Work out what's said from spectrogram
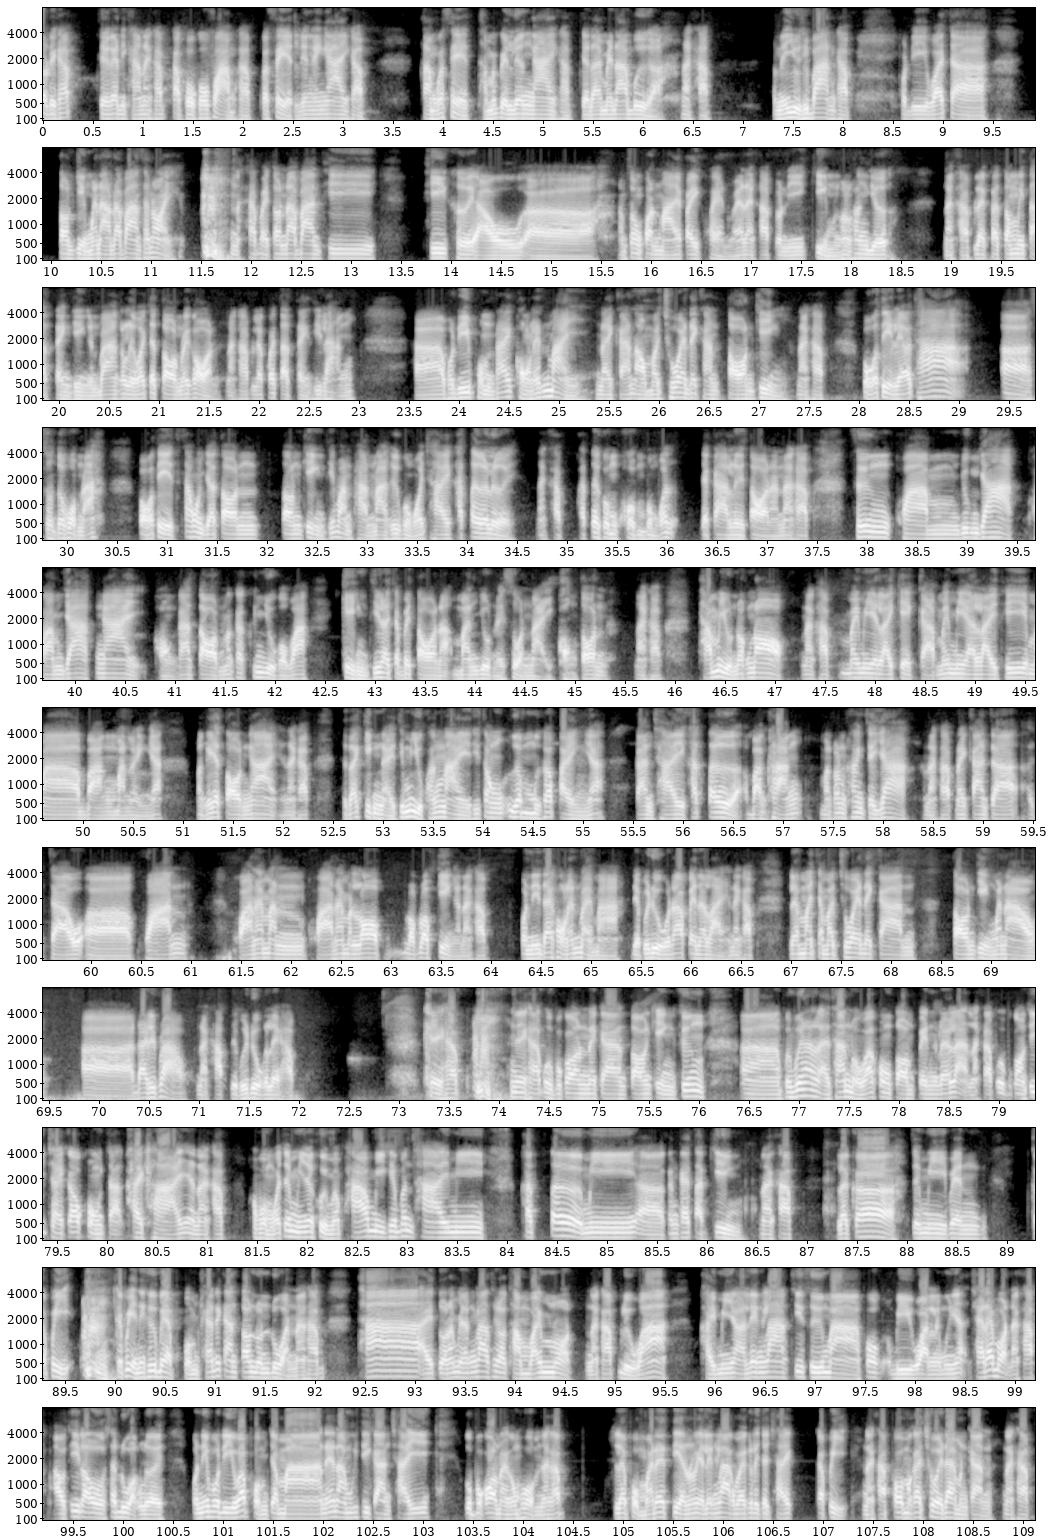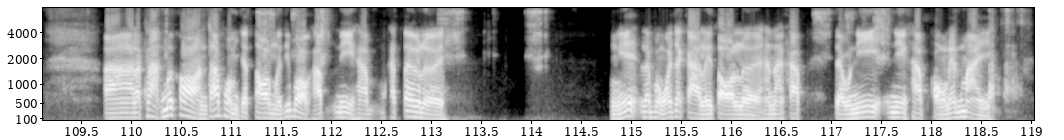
วัสดีครับ เจอกันอีกครั้งนะครับ กับโคโค่ฟาร์มครับเกษตรเรื่องง่ายๆครับทำเกษตรทำให้เป็นเรื่องง่ายครับ จะได้ไม่น่าเบื่อนะครับตอนนี้อยู่ที่บ้านครับ พอดีว่าจะตอนกิ่งมะนาวหน้าบ้านซะหน่อยนะครับไอต้นหน้าบ้านที่ที่เคยเอาเอ่อน้ำส้มควันไม้ไปแขวนไว้นะครับ ตอนนี้กิ่งมันค่อนข้างเยอะนะครับ แล้วก็ต้องมีตัดแต่งกิ่งกันบ้างก็เลยว่าจะตอนไว้ก่อนนะครับ แล้วก็ตัดแต่งทีหลังอ่าพอดีผมได้ของเล่นใหม่ในการเอามาช่วยในการตอนกิ่งนะครับ ปกติแล้วถ้า อ่าส่วนตัวผมนะ ปกติถ้าผมจะตอนตอนกิ่งที่มันผ่านมาคือผมก็ใช้คัตเตอร์เลยนะครับ คัตเตอร์คมๆผมก็จัดการเลยตอนนั้นนะครับ ซึ่งความยุ่งยากความยากง่ายของการตอนมันก็ขึ้นอยู่กับว่ากิ่งที่เราจะไปตอนอะมันอยู่ในส่วนไหนของต้นนะครับถ้ามันอยู่นอกๆนะครับ ไม่มีอะไรเกะกะไม่มีอะไรที่มาบังมันอะไรเงี้ย มันก็จะตอนง่ายนะครับ แต่ถ้ากิ่งไหนที่มันอยู่ข้างในที่ต้องเอื้อมมือเข้าไปอย่างเงี้ย การใช้คัตเตอร์บางครั้งมันค่อนข้างจะยากนะครับ ในการจะจะเอาเอ่อคว้านคว้านให้มันคว้านให้มันรอบรอบรอบกิ่งนะครับ วันนี้ได้ของเล่นใหม่มา เดี๋ยวไปดูว่าเป็นอะไรนะครับ แล้วมันจะมาช่วยในการตอนกิ่งมะนาวอ่าได้หรือเปล่านะครับ เดี๋ยวไปดูกันเลยครับโอเคครับนี่ครับอุปกรณ์ในการตอนกิ่ง ซึ่งเพื่อนๆหลายท่านบอกว่าคงตอนเป็นแล้วแหละนะครับ อุปกรณ์ที่ใช้ก็คงจะคล้ายๆนะครับ ของผมก็จะมีตะขุยมะพร้าวมีเคเบิลไทยมีคัตเตอร์ มีอ่ากันไกรตัดกิ่งนะครับ แล้วก็จะมีเป็นกะปิ กะปินี่คือแบบผมใช้ในการตอนด่วนๆนะครับ ถ้าไอตัวน้ำยาล้างรากที่เราทำไว้หมดนะครับ หรือว่าใครมียาเร่งรากที่ซื้อมาพวก B1 อะไรพวกเนี้ยใช้ได้หมดนะครับ เอาที่เราสะดวกเลย วันนี้พอดีว่าผมจะมาแนะนำวิธีการใช้อุปกรณ์ใหม่ของผมนะครับ และผมไม่ได้เตรียมน้ำยาเร่งรากไว้ก็เลยจะใช้กะปินะครับ เพราะมันก็ช่วยได้เหมือนกันนะครับ อ่าหลักๆเมื่อก่อนถ้าผมจะตอนเหมือนที่บอกครับนี่ครับ คัตเตอร์เลยอย่างนี้แล้วผมก็จะการเลยตอนเลยนะครับ แต่วันนี้นี่ครับของเล่นใหม่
